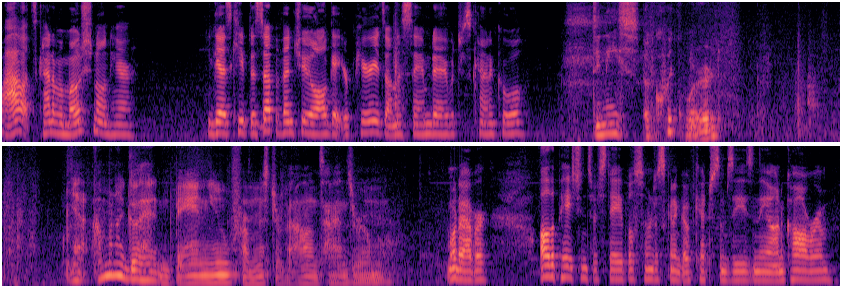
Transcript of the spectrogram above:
Wow, it's kind of emotional in here. You guys keep this up, eventually you'll all get your periods on the same day, which is kind of cool. Denise, a quick word. Yeah, I'm gonna go ahead and ban you from Mr. Valentine's room. Whatever. All the patients are stable, so I'm just gonna go catch some Z's in the on-call room.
